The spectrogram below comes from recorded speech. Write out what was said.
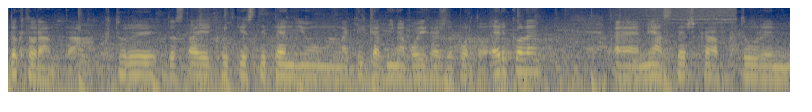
doktoranta, który dostaje krótkie stypendium, na kilka dni ma pojechać do Porto Ercole, miasteczka, w którym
